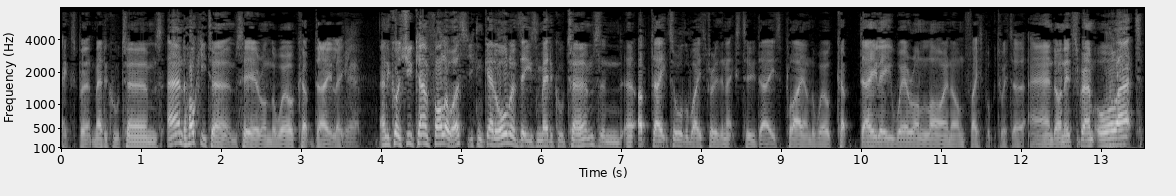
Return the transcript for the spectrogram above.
expert medical terms and hockey terms here on the World Cup Daily. Yeah. And of course, you can follow us. You can get all of these medical terms and uh, updates all the way through the next two days. Play on the World Cup Daily. We're online on Facebook, Twitter, and on Instagram, all at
